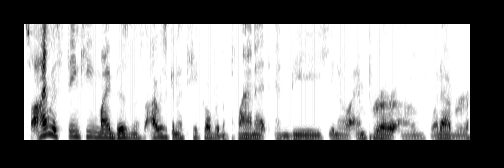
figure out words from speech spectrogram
So I was thinking my business, I was going to take over the planet and be, you know, emperor of whatever.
